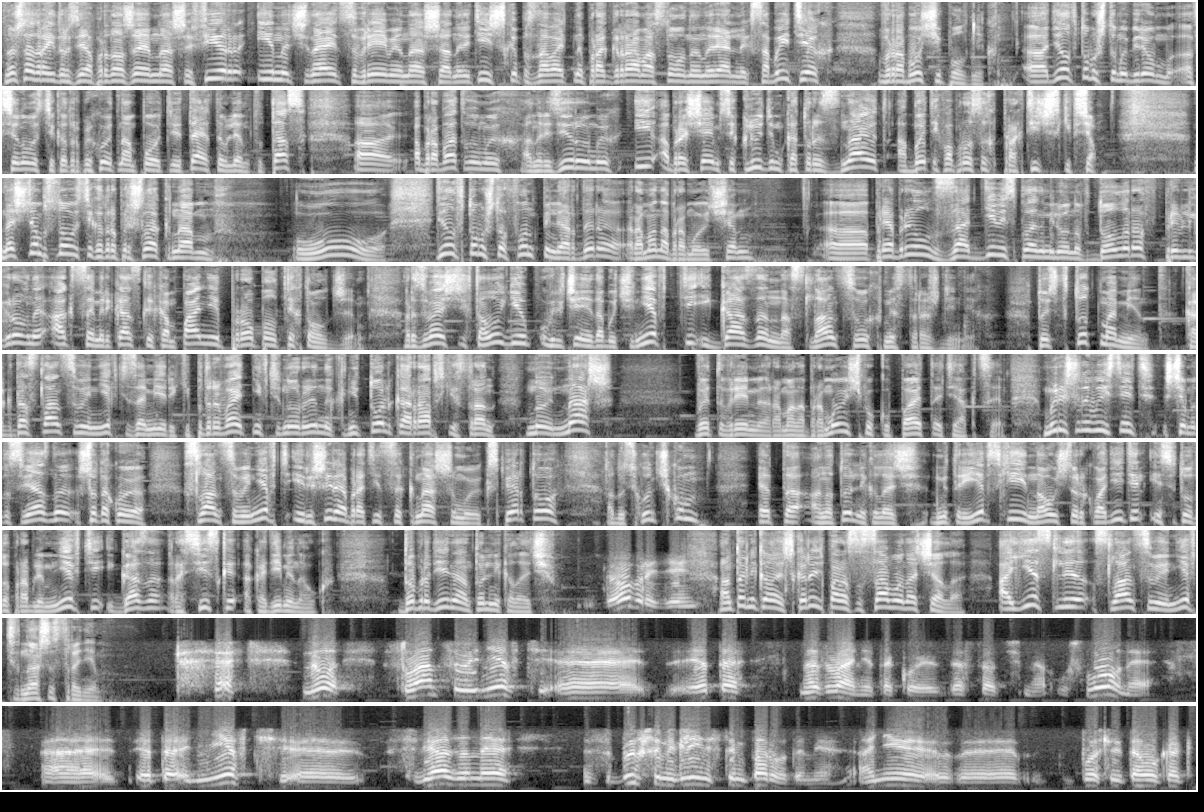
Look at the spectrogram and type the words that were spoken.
Ну что, дорогие друзья, продолжаем наш эфир. И начинается время нашей аналитической познавательной программы, основанной на реальных событиях, в рабочий полдник. А, Дело в том, что мы берем а, все новости, которые приходят нам по телетайпным ленту ТАСС, а, обрабатываем их, анализируем их и обращаемся к людям, которые знают об этих вопросах практически все. Начнем с новости, которая пришла к нам о, дело в том, что фонд миллиардера Романа Абрамовича э, приобрел за 9,5 миллионов долларов привилегированные акции американской компании Propel Technology, развивающей технологии увеличения добычи нефти и газа на сланцевых месторождениях. То есть в тот момент, когда сланцевая нефть из Америки подрывает нефтяной рынок не только арабских стран, но и наш, в это время Роман Абрамович покупает эти акции. Мы решили выяснить, с чем это связано, что такое сланцевая нефть, и решили обратиться к нашему эксперту. Одну секундочку. Это Анатолий Николаевич Дмитриевский, научный руководитель Института проблем нефти и газа Российской Академии Наук. Добрый день, Анатолий Николаевич. Добрый день. Анатолий Николаевич, скажите, пожалуйста, с самого начала, а есть ли сланцевая нефть в нашей стране? Ну, сланцевая нефть э, это название такое достаточно условное. Э, это нефть, э, связанная с бывшими глинистыми породами. Они э, после того, как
